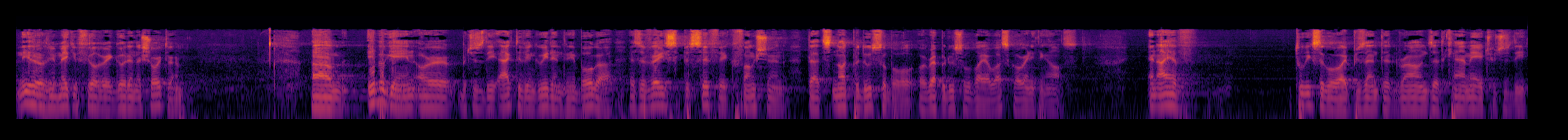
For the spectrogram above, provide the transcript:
neither of you make you feel very good in the short term. Um, ibogaine, or which is the active ingredient in iboga, has a very specific function that's not producible or reproducible by ayahuasca or anything else. And I have two weeks ago I presented rounds at CAMH, which is the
